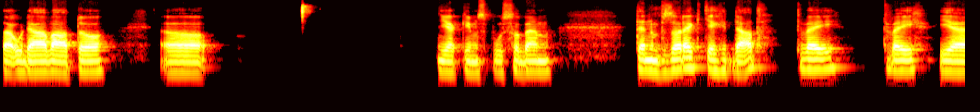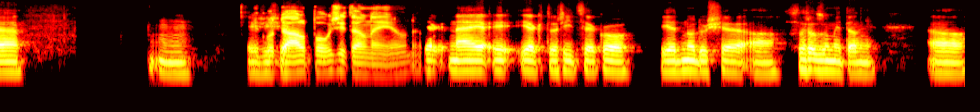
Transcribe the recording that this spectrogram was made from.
ta udává to, jakým způsobem ten vzorek těch dat tvej, tvejch je mm, ježiš, jako dál použitelný, jo? Ne, jak, ne, jak to říct jako jednoduše a srozumitelně. Uh,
